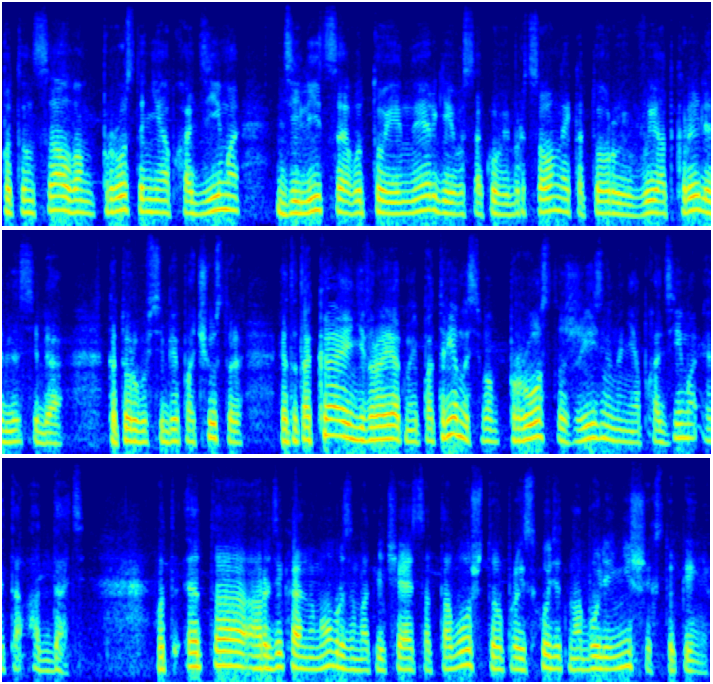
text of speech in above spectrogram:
потенциал. Вам просто необходимо делиться вот той энергией высоковибрационной, которую вы открыли для себя, которую вы в себе почувствовали. Это такая невероятная потребность, вам просто жизненно необходимо это отдать. Вот это радикальным образом отличается от того, что происходит на более низших ступенях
